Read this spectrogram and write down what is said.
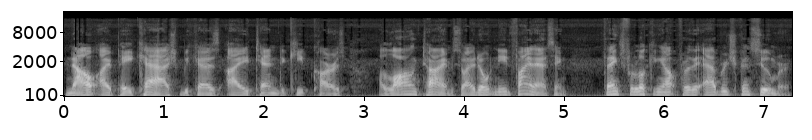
Now I pay cash because I tend to keep cars a long time, so I don't need financing. Thanks for looking out for the average consumer.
